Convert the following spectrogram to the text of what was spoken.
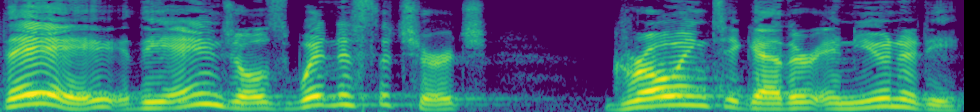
they, the angels, witness the church growing together in unity,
